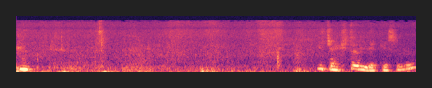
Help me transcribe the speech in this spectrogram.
うん。ゆうちゃん一人で消せる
